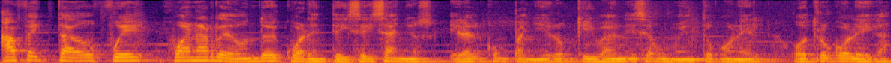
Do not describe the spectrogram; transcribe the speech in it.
afectados fue Juan Arredondo de 46 años, era el compañero que iba en ese momento con él, otro colega,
